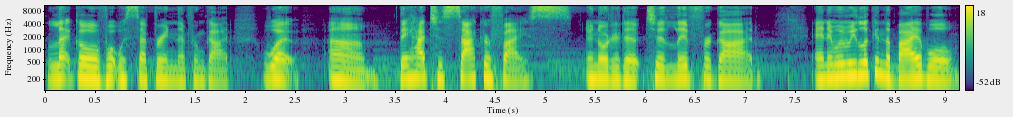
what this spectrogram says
let go of what was separating them from God, what um, they had to sacrifice in order to, to live for God. And when we look in the Bible,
